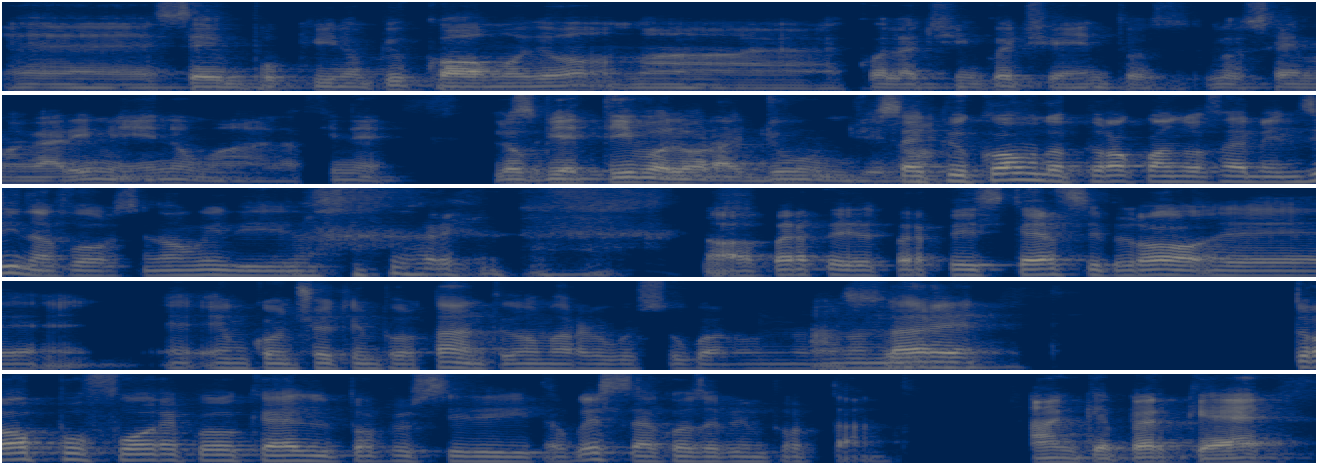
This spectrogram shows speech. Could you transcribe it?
eh, sei un pochino più comodo, ma con la 500 lo sei magari meno, ma alla fine l'obiettivo lo raggiungi. Sei no? più comodo però quando fai benzina forse, no? Quindi, no, a parte, a parte gli scherzi, però eh, è, è un concetto importante, no Marco, questo qua, non, non andare, troppo fuori quello che è il proprio stile di vita. Questa è la cosa più importante. Anche perché,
